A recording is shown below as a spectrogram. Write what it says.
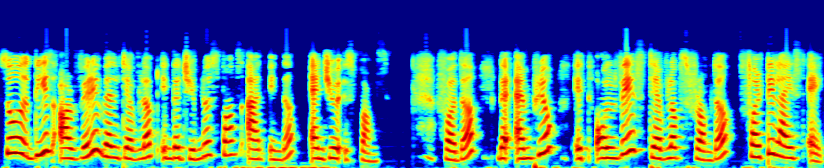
So these are very well developed in the gymnosperms and in the angiosperms Further, the embryo, it always develops from the fertilized egg.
